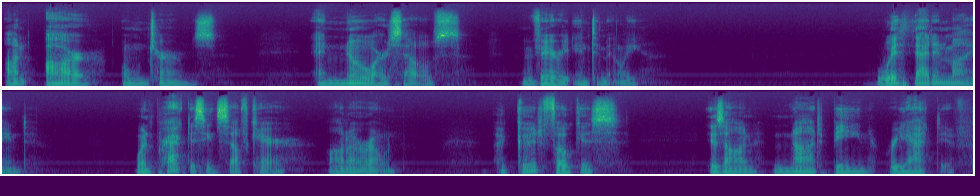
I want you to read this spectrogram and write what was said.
on our own terms and know ourselves very intimately. With that in mind, when practicing self care on our own, a good focus is on not being reactive.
